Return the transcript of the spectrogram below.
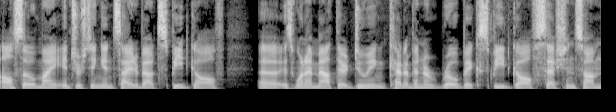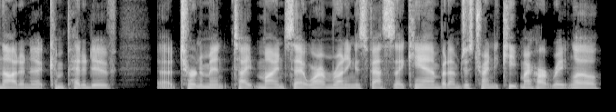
Also, my interesting insight about speed golf uh, is when I'm out there doing kind of an aerobic speed golf session. So I'm not in a competitive uh, tournament type mindset where I'm running as fast as I can, but I'm just trying to keep my heart rate low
